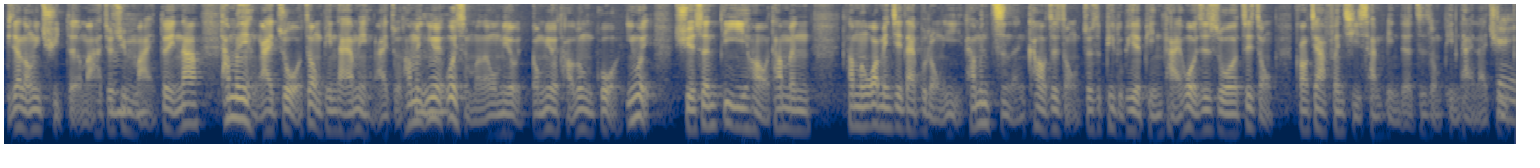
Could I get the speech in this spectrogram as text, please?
比较容易取得嘛，他就去买。嗯、对，那他们也很爱做这种平台，他们也很爱做。他们因为为什么呢？我们有我们有讨论过，因为学生第一哈，他们。他们外面借贷不容易，他们只能靠这种就是 P to P 的平台，或者是说这种高价分期产品的这种平台来去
